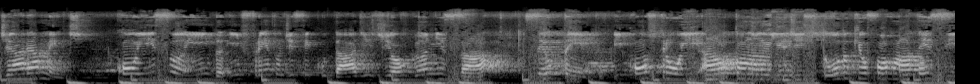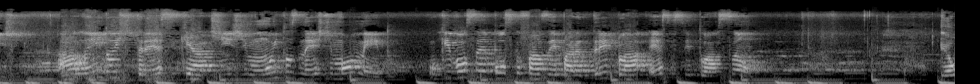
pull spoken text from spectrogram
diariamente. Com isso, ainda enfrentam dificuldades de organizar seu tempo e construir a autonomia de estudo que o formato exige, além do estresse que atinge muitos neste momento. O que você busca fazer para driblar essa situação? eu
